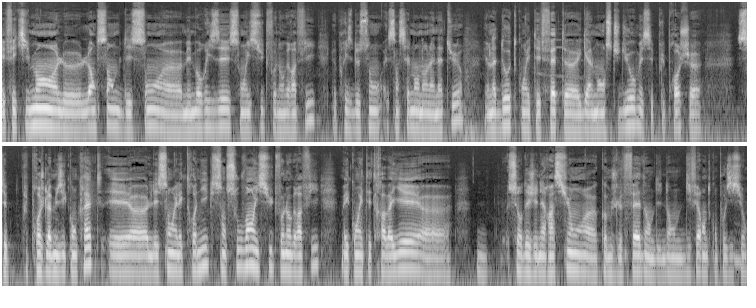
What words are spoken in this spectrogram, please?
Effectivement, l'ensemble des sons euh, mémorisés sont issus de phonographie, de prise de son essentiellement dans la nature. Il y en a d'autres qui ont été faites euh, également en studio, mais c'est plus proche, euh, c'est plus proche de la musique concrète. Et les sons électroniques sont souvent issus de phonographie, mais qui ont été travaillés sur des générations euh, comme je le fais dans, différentes compositions.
